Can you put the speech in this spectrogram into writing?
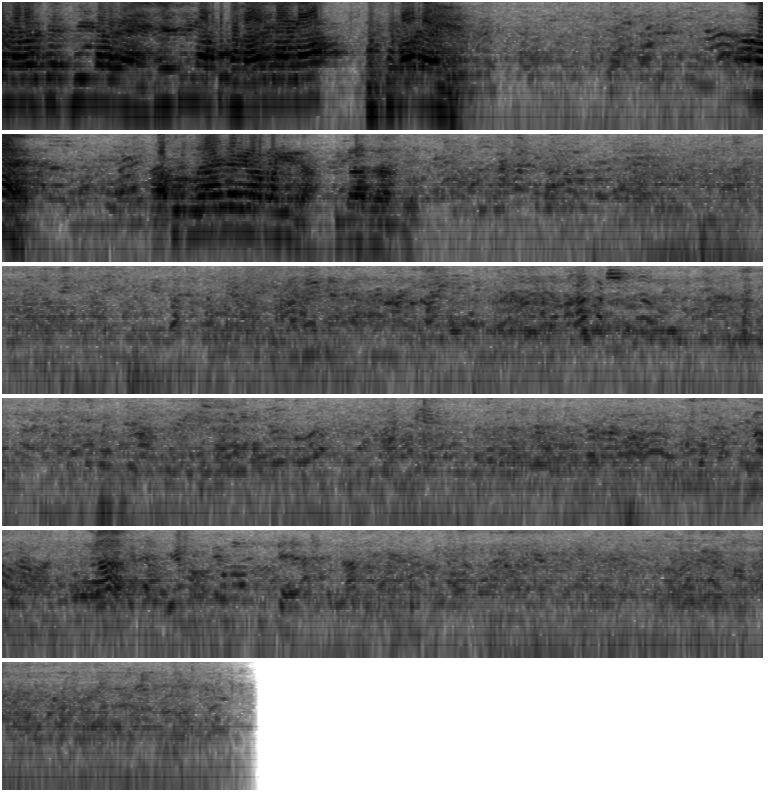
अनावश्यक भीड़ न लगाएँ। जैसे ही आपको बुलाया जाएगा, उसके बाद आइए। आपको बुलाया जाएगा, आप पढ़िएगा विकास राम को। कहाँ?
